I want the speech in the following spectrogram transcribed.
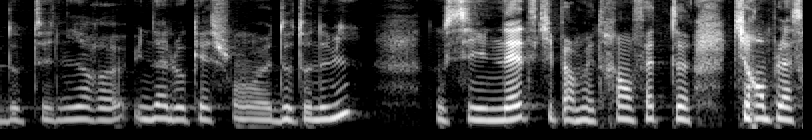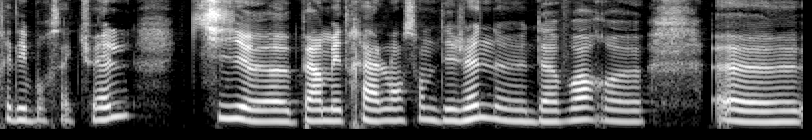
d'obtenir une allocation d'autonomie. Donc c'est une aide qui permettrait en fait, qui remplacerait les bourses actuelles, qui euh, permettrait à l'ensemble des jeunes euh, d'avoir euh,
